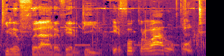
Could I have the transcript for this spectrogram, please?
qui le fera reverdir Il faut croire au conte.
